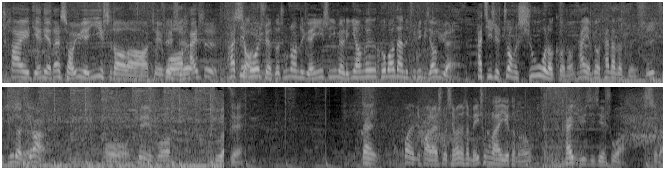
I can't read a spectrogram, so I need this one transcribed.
差一点点。但小玉也意识到了这波还是他这波选择冲撞的原因，是因为羚羊跟荷包蛋的距离比较远，他即使撞失误了，可能他也没有太大的损失去丢掉第二。哦，这一波主要对，但换句话来说，前半段他没冲出来，也可能开局即结束啊。是的。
